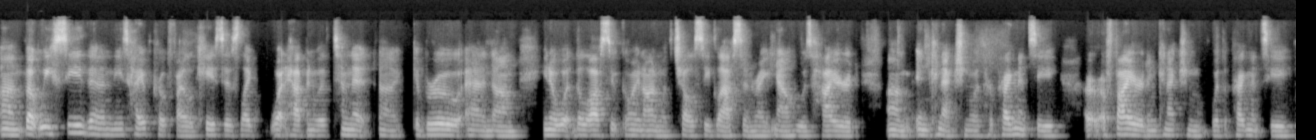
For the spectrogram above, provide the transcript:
Um, but we see then these high profile cases like what happened with Timnit uh, Gebru and, um, you know, what the lawsuit going on with Chelsey Glasson right now, who was hired um, in connection with her pregnancy or, or, fired in connection with the pregnancy.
